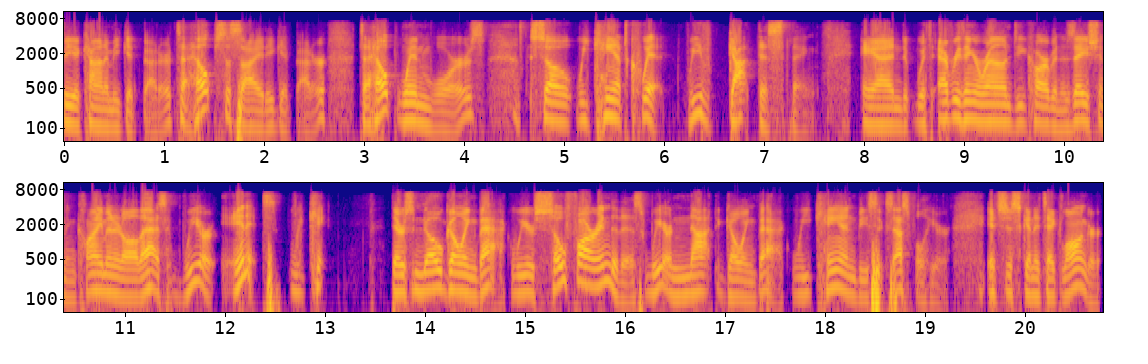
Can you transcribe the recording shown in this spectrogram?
the economy get better, to help society get better, to help win wars. So we can't quit. We've got this thing. And with everything around decarbonization and climate and all that, we are in it. We can't there's no going back. We are so far into this, we are not going back. We can be successful here. It's just going to take longer.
